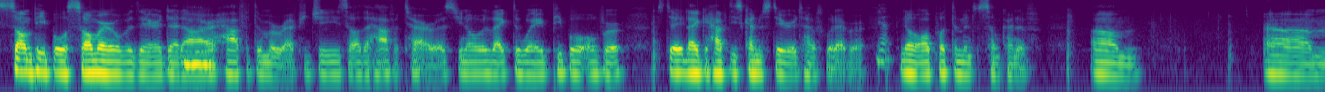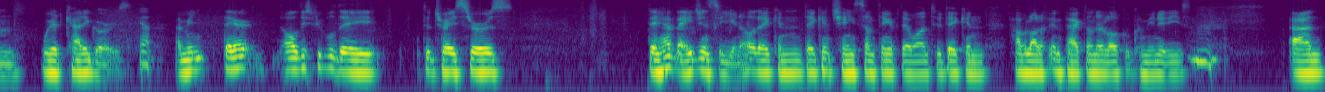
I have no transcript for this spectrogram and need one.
some people somewhere over there that Mhm. are half of them are refugees, other half are terrorists. You know, like the way people over, stay like have these kind of stereotypes, whatever. Yep. You know, I'll put them into some kind of, um, um, weird categories. Yeah. I mean, they're all these people. They, the tracers. They have agency, you know. They can they can change something if they want to. They can have a lot of impact on their local communities. Mm. And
